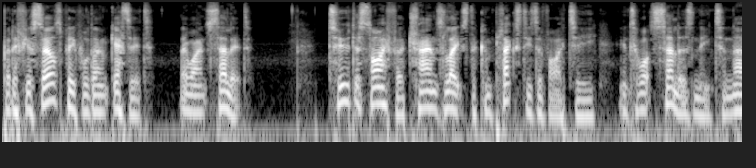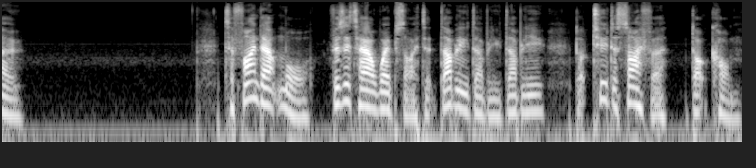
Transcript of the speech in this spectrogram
but if your salespeople don't get it, they won't sell it. 2Decipher translates the complexities of IT into what sellers need to know. To find out more, visit our website at www.2decipher.com.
